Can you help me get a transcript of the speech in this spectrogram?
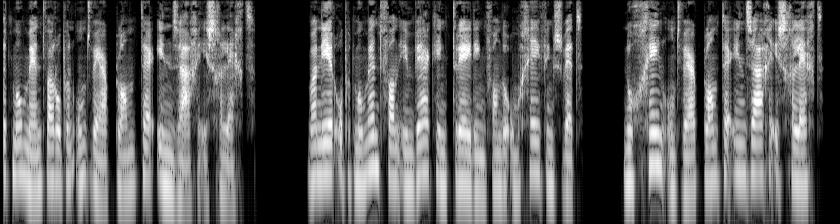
het moment waarop een ontwerpplan ter inzage is gelegd. Wanneer op het moment van inwerkingtreding van de omgevingswet nog geen ontwerpplan ter inzage is gelegd,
